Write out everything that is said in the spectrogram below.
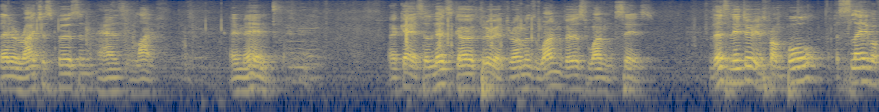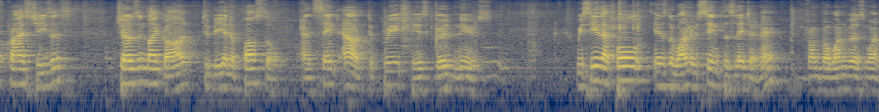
that a righteous person has life. Amen. Okay, so let's go through it. Romans 1, verse 1 says This letter is from Paul, a slave of Christ Jesus, chosen by God to be an apostle and sent out to preach his good news. We see that Paul is the one who sent this letter, ne? from 1 verse 1.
